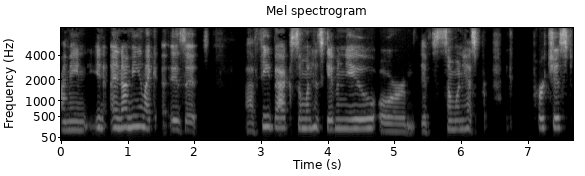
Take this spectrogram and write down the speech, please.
I mean, you know, and I mean, like, is it uh, feedback someone has given you, or if someone has pur- purchased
